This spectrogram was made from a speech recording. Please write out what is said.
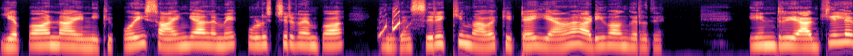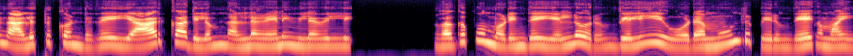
எப்பா நான் இன்னைக்கு போய் சாயங்காலமே குளிச்சிருவேன்பா. இந்த சிரிக்கி மவக்கிட்ட எவன் அடி வாங்குறது? இன்று அகிலன் அழுத்து கொண்டது யார் காதிலும் நல்ல வேலை விழவில்லை. வகுப்பு முடிந்து எல்லோரும் வெளியே ஓட மூன்று பேரும் வேகமாய்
